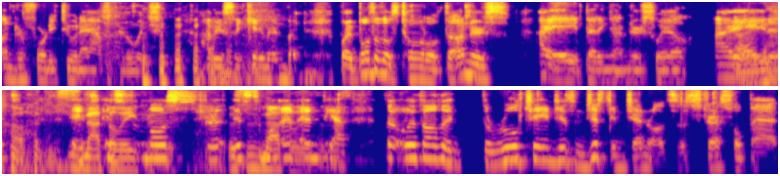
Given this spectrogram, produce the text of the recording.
under 42 and a half too, which obviously came in, but but both of those totals, the unders, I hate betting under swale. I I hate know. it This is not the league. this. most str- This it's is the not the and, league and yeah the, with all the the rule changes and just in general it's a stressful bet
